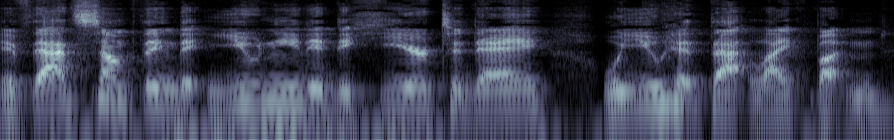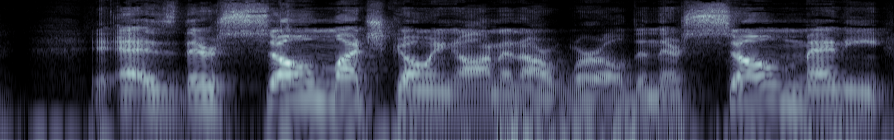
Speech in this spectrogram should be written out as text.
If that's something that you needed to hear today, will you hit that like button? As there's so much going on in our world and there's so many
